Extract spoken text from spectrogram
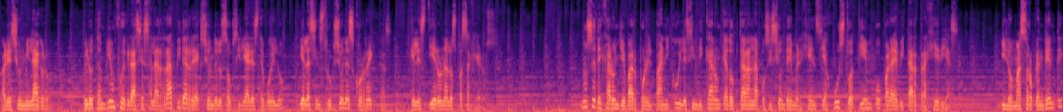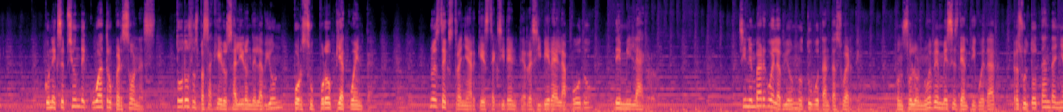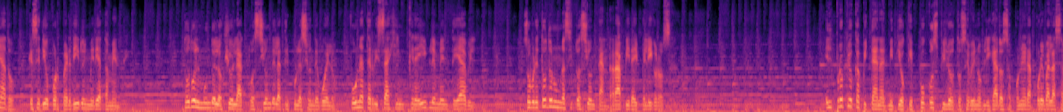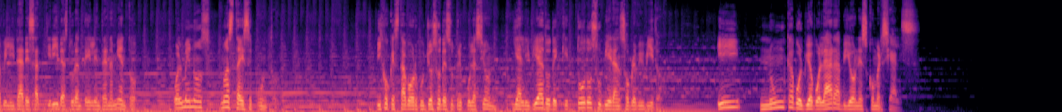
Pareció un milagro, pero también fue gracias a la rápida reacción de los auxiliares de vuelo y a las instrucciones correctas que les dieron a los pasajeros. No se dejaron llevar por el pánico y les indicaron que adoptaran la posición de emergencia justo a tiempo para evitar tragedias. Y lo más sorprendente, con excepción de cuatro personas, todos los pasajeros salieron del avión por su propia cuenta. No es de extrañar que este accidente recibiera el apodo de milagro. Sin embargo, el avión no tuvo tanta suerte con solo nueve meses de antigüedad, resultó tan dañado que se dio por perdido inmediatamente. Todo el mundo elogió la actuación de la tripulación de vuelo. Fue un aterrizaje increíblemente hábil, sobre todo en una situación tan rápida y peligrosa. El propio capitán admitió que pocos pilotos se ven obligados a poner a prueba las habilidades adquiridas durante el entrenamiento, o al menos no hasta ese punto. Dijo que estaba orgulloso de su tripulación y aliviado de que todos hubieran sobrevivido. Y nunca volvió a volar aviones comerciales.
